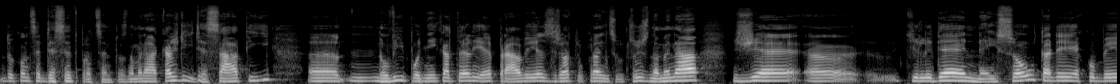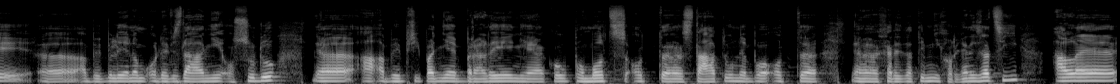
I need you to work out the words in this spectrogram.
dokonce 10%. To znamená, každý desátý uh, nový podnikatel je právě z řad Ukrajinců, což znamená, že uh, ti lidé nejsou tady, jakoby, uh, aby byli jenom odevzdáni osudu uh, a aby případně brali nějakou pomoc od státu nebo od charitativních organizací, ale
